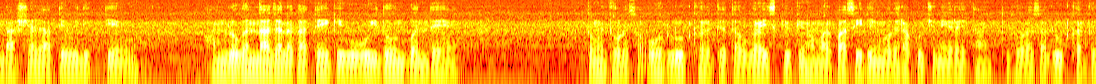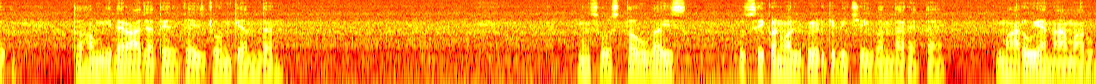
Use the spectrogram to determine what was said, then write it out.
डाशिया जाती हुई दिखती है हम लोग अंदाज़ा लगाते हैं कि वो ही दो बंदे हैं तो मैं थोड़ा सा और लूट कर देता हूँ गाइस क्योंकि हमारे पास हीलिंग वगैरह कुछ नहीं रहता तो थोड़ा सा लूट कर देते तो हम इधर आ जाते हैं गाइस जोन के अंदर। मैं सोचता हूँ गाइस उस सेकंड वाले पेड़ के पीछे एक बंदा रहता है कि मारूँ या ना मारूँ।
